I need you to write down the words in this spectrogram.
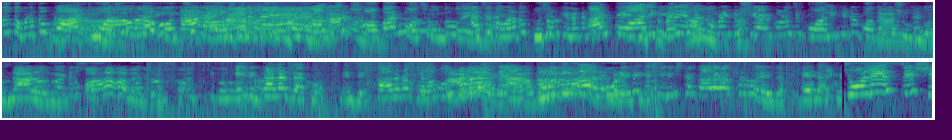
তো তোমরা তো কার পছন্দ হচ্ছে সবার পছন্দ হয়ে আচ্ছা তোমরা তো পুজোর কেনাকাটা আর? এবার তোমরা একটু শেয়ার করো যে কোয়ালিটিটা কতটা সুন্দর দারুণ কথা হবে না এই যে কালার দেখো এই যে কালার অপশন আরও আছে, আরও মিনিমাম কুড়ি থেকে তিরিশটা কালার অপশন হয়ে যাবে এই দেখো চলে এসেছে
